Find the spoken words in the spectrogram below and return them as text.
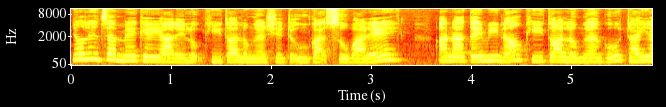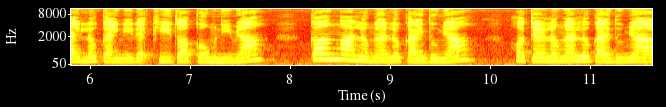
မျှော်လင့်ချက်မဲခဲ့ရတယ်လို့ခီးသွားလုပ်ငန်းရှင်တဦးကဆိုပါတယ်။အာနာသိမ်းပြီးနောက်ခီးသွွားလုပ်ငန်းကိုဓာတ်ရိုက်လုပ်ကင်နေတဲ့ခီးသွွားကုမ္ပဏီများကားငှလုပ်ငန်းလုပ်ကင်သူများဟိုတယ်လုပ်ငန်းလုပ်ကင်သူများ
